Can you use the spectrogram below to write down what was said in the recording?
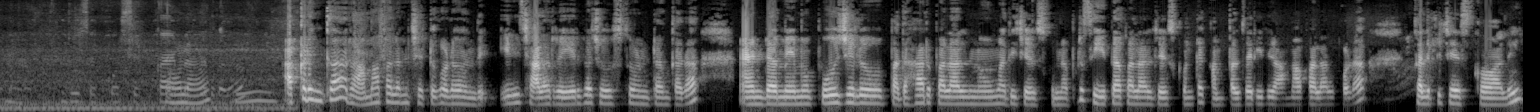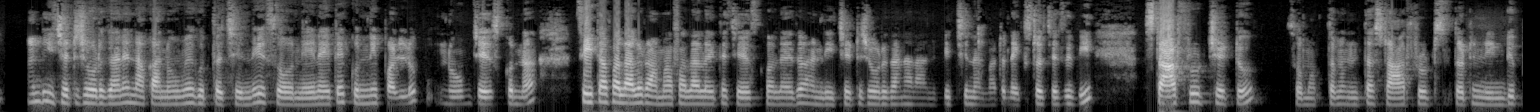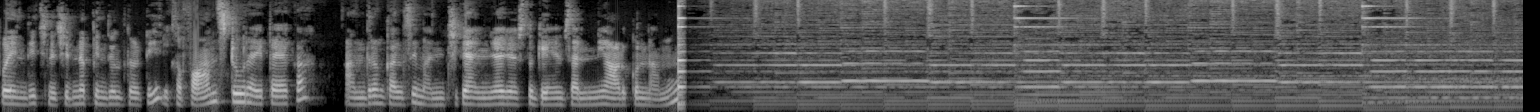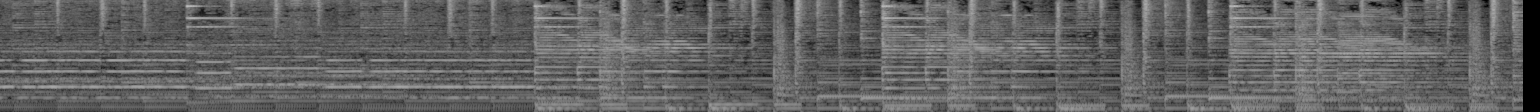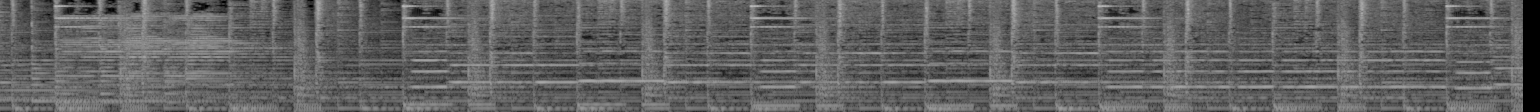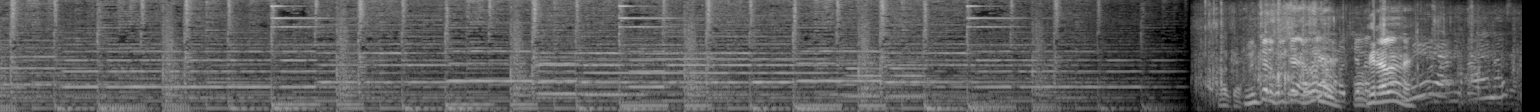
అక్కడ ఇంకా రామాఫలం చెట్టు కూడా ఉంది. ఇది చాలా రేర్గా చూస్తూ ఉంటాం కదా. అండ్ మేము పూజలు పదహారు ఫలాలు నోమది చేసుకున్నప్పుడు సీతాఫలాలు చేసుకుంటే కంపల్సరీ రామాఫలాలు కూడా కలిపి చేసుకోవాలి. అండ్ ఈ చెట్టు చూడగానే నాకు ఆ నోమే గుర్తొచ్చింది. సో నేనైతే కొన్ని పళ్ళు నోము చేసుకున్నా సీతాఫలాలు రామాఫలాలు అయితే చేసుకోలేదు. అండ్ ఈ చెట్టు చూడగానే అలా అనిపించింది అనమాట నెక్స్ట్ వచ్చేసి ఇది స్టార్ ఫ్రూట్ చెట్టు. సో మొత్తం అంతా స్టార్ ఫ్రూట్స్ తోటి నిండిపోయింది చిన్న చిన్న పిందులతోటి ఇక ఫాన్స్ టూర్ అయిపోయాక అందరం కలిసి మంచిగా ఎంజాయ్ చేస్తూ గేమ్స్ అన్ని ఆడుకున్నాము.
